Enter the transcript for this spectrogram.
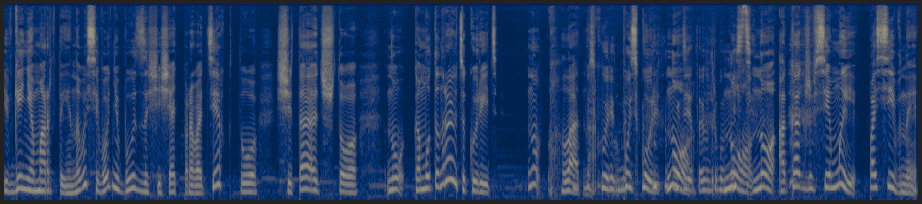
Евгения Мартынова, сегодня будет защищать права тех, кто считает, что ну, кому-то нравится курить, ну, ладно. Пусть курит. Пусть курит. Но, где-то в другом но, месте. но, а как же все мы, пассивные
